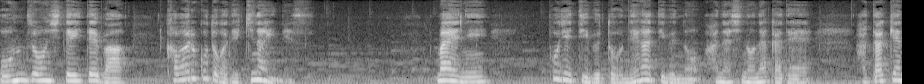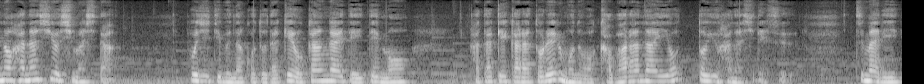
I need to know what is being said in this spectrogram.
温存していては変わることができないんです。前にポジティブとネガティブの話の中で畑の話をしました。ポジティブなことだけを考えていても畑から取れるものは変わらないよという話です。つまり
